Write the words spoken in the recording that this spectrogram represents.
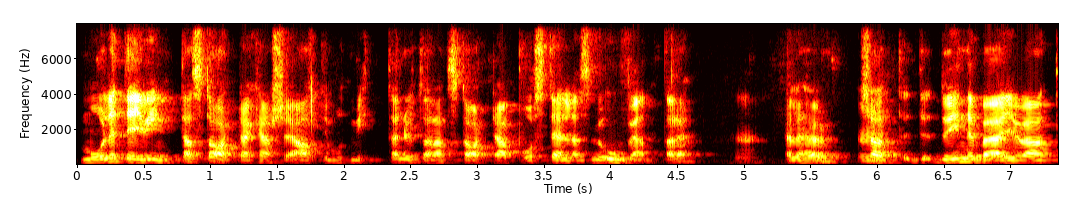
Målet är ju inte att starta kanske alltid mot mitten utan att starta på ställen som är oväntade. Mm. Eller hur? Så att det, innebär ju att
